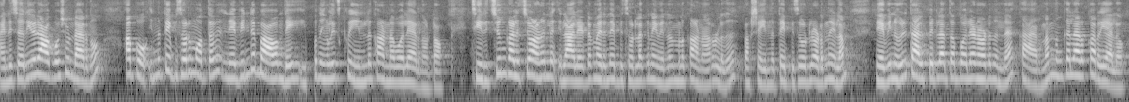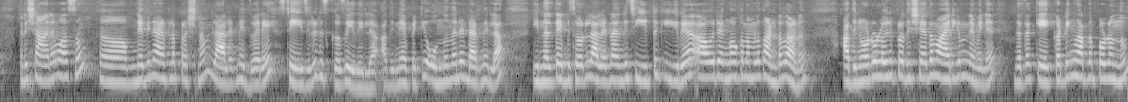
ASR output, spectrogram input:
അതിന്റെ ചെറിയൊരു ആഘോഷം ഉണ്ടായിരുന്നു. അപ്പോൾ ഇന്നത്തെ എപ്പിസോഡ് മൊത്തം നെവിന്റെ ഭാവം ദേ ഇപ്പോൾ നിങ്ങൾ ഈ സ്ക്രീനിൽ കാണുന്ന പോലെ ആയിരുന്നു കേട്ടോ ചിരിച്ചും കളിച്ചുമാണ് ലാലേട്ടൻ വരുന്ന എപ്പിസോഡിലൊക്കെ നെവിനെ നമ്മൾ കാണാറുള്ളത്. പക്ഷേ ഇന്നത്തെ എപ്പിസോഡിലുടനീളം നെവിൻ ഒരു താല്പര്യമില്ലാത്ത പോലെയാണ് അവിടെ നിന്ന്. കാരണം നിങ്ങൾക്ക് എല്ലാവർക്കും അറിയാലോ ഒരു ഷാനവാസും നെവിനായിട്ടുള്ള പ്രശ്നം ലാലേട്ടൻ ഇതുവരെ സ്റ്റേജിൽ ഡിസ്കസ് ചെയ്തില്ല. അതിനെപ്പറ്റി ഒന്നും തന്നെ ഉണ്ടായിരുന്നില്ല. ഇന്നലത്തെ എപ്പിസോഡിൽ ലാലേട്ടൻ അതിന്റെ ചീട്ട് കീറിയ ആ ഒരു രംഗമൊക്കെ നമ്മൾ കണ്ടതാണ്. അതിനോടുള്ള ഒരു പ്രതിഷേധമായിരിക്കും നെവിന്. ഇന്നത്തെ കേക്ക് കട്ടിങ് നടന്നപ്പോഴൊന്നും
